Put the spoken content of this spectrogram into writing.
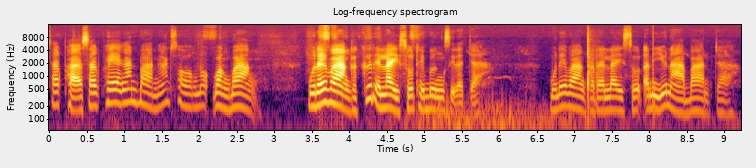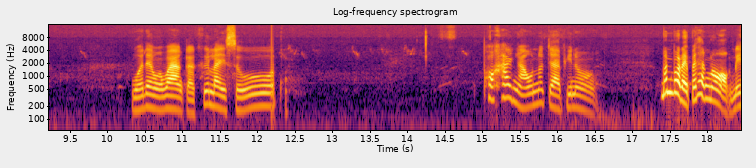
ซักผ้าซักแพรงานบ้านงานซองเนาะว่างๆมือได้ว่างก็คือได้ไล่สดให้เบิ่งสิละจ้ามือได้ว่างก็ได้ไล่สด อันนี้อยู่หน้าบ้านจ้ามือได้ว่างๆก็คือไล่สดพอค่ายเงาเนาะจ้าพี่น้อง มันบ่ได้ไปทางนอกเด้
